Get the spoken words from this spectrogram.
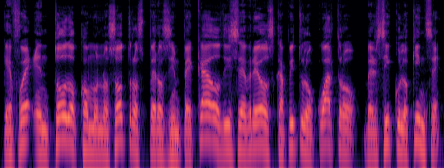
que fue en todo como nosotros, pero sin pecado, dice Hebreos capítulo 4, versículo 15.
